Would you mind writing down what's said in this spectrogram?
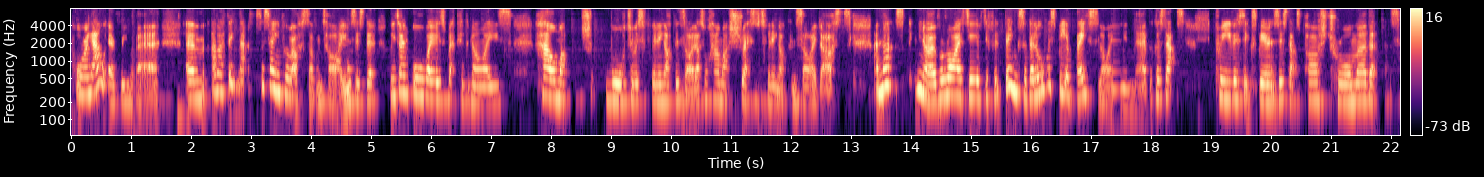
pouring out everywhere. Um, and i think that's the same for us sometimes is that we don't always recognize how much water is filling up inside us or how much stress is filling up inside us. And that's you know a variety of different things. So there'll always be a baseline in there because that's previous experiences that's past trauma that's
